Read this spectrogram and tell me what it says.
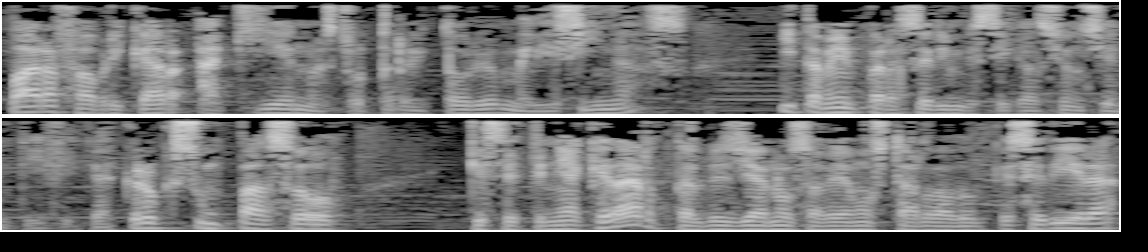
para fabricar aquí en nuestro territorio medicinas y también para hacer investigación científica. Creo que es un paso que se tenía que dar, tal vez ya nos habíamos tardado en que se diera.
